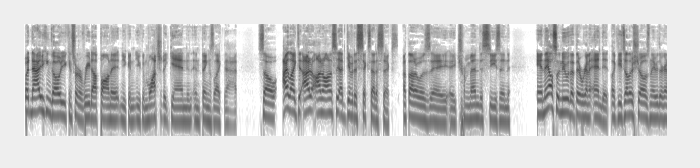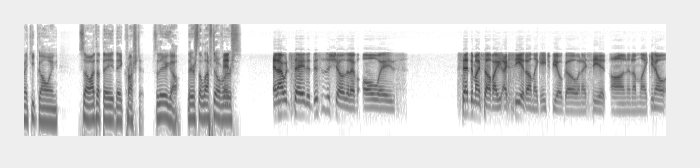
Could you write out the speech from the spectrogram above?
But now you can go, you can sort of read up on it, and you can you can watch it again and, and things like that. So I liked it. I, I honestly, I'd give it a six out of six. I thought it was a a tremendous season, and they also knew that they were going to end it. Like these other shows, maybe they're going to keep going. So I thought they they crushed it. So there you go. There's the leftovers. and I would say that this is a show that I've always said to myself. I, I see it on like HBO Go, and I see it on, and I'm like, you know,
